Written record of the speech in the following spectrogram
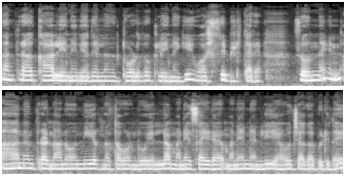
ನಂತರ ಕಾಲು ಏನಿದೆ ಅದೆಲ್ಲ ತೊಳೆದು ಕ್ಲೀನಾಗಿ ಒರೆಸಿ ಬಿಡ್ತಾರೆ. ಸೊ ಆ ನಂತರ ನಾನು ನೀರನ್ನ ತಗೊಂಡು ಎಲ್ಲ ಮನೆ ಸೈಡ್ ಮನೆಯಲ್ಲಿ ಯಾವ ಜಾಗ ಬಿಡಿದೆ,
